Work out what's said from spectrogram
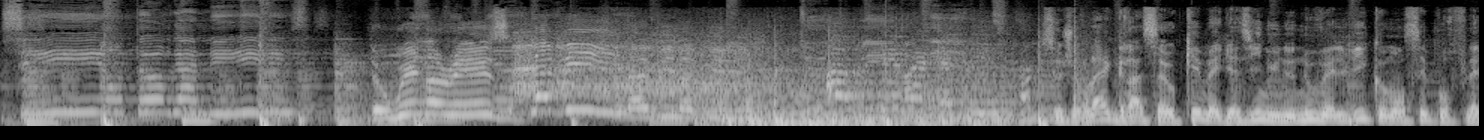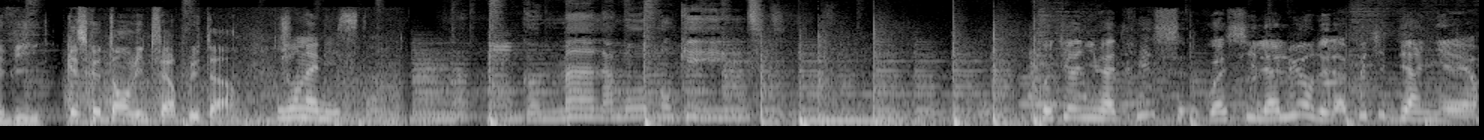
Si on t'organise, The winner is... La vie, la vie. Ce jour-là, grâce à OK Magazine, une nouvelle vie commençait pour Flavie. Qu'est-ce que t'as envie de faire plus tard? Journaliste. Quitte. Côté animatrice, voici l'allure de la petite dernière,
